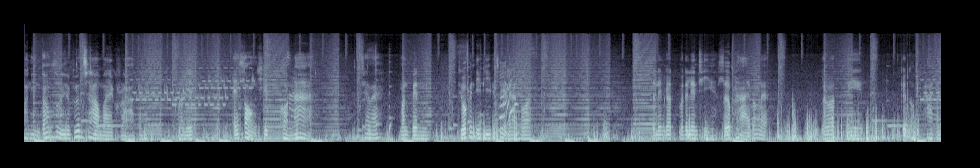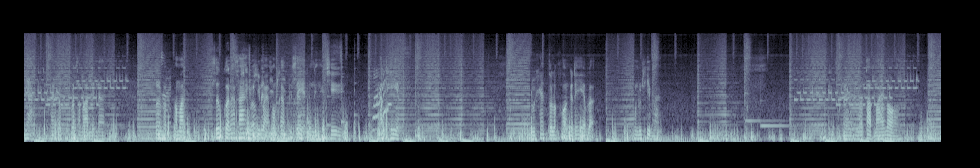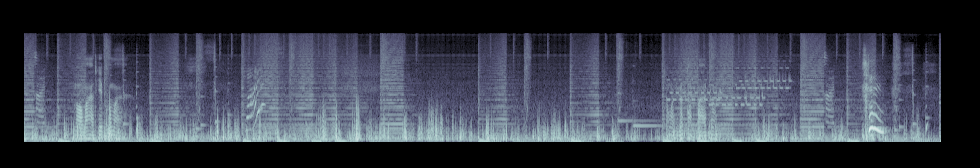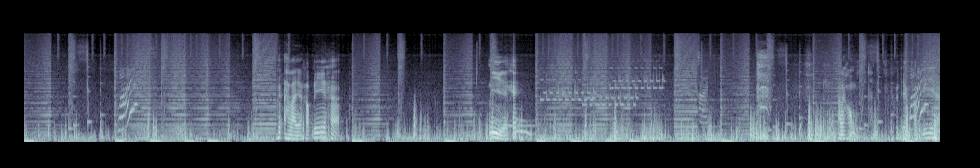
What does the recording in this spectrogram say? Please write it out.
ก่อนอื่นต้องสวัสดีเพื่อนชาวไมครับนะวันนี้ไอ้สองคลิปก่อนหน้า ใช่ไหมมันเป็นถือว่าเป็น EP พิเศษนะครับเพราะว่า จะเล่นก็ไม่ได้เล่นทีเซิร์ฟหายบ้างแหละ แล้วก็มีเกิดข้อผิดพลาดบางอย่างให้แบบไม่สามารถเล่นได้ก็เลยแบบเอามาเซิร์ฟก่อนหน้าสร้าง EP ใหม่พร้อมกับพิเศษอันหนึ่งชื่อพันเทพ ดูแค่ตัวละครก็เทพละมึงดูทีมอะเออแล้วตัดไม้รอ รอมหาเทพเข้ามา อะไรครับนี่ฮะนี่อะไรของท่านคุณเอ็มครับเนี่ย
